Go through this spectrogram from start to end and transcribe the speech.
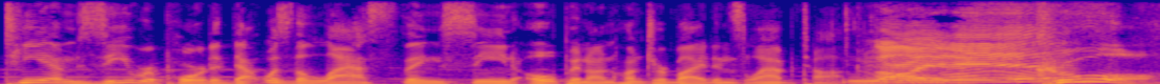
TMZ reported that was the last thing seen open on Hunter Biden's laptop. Oh, it is? Cool.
